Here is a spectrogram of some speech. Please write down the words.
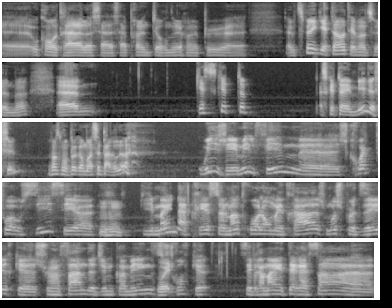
Euh, au contraire, là, ça, ça prend une tournure un peu, un petit peu inquiétante éventuellement. Qu'est-ce que tu Est-ce que tu as aimé le film? Je pense qu'on peut commencer par là. Oui, j'ai aimé le film. Euh, je crois que toi aussi. C'est euh, mm-hmm. puis même après seulement trois longs métrages, moi je peux dire que je suis un fan de Jim Cummings. Je trouve que c'est vraiment intéressant, euh,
